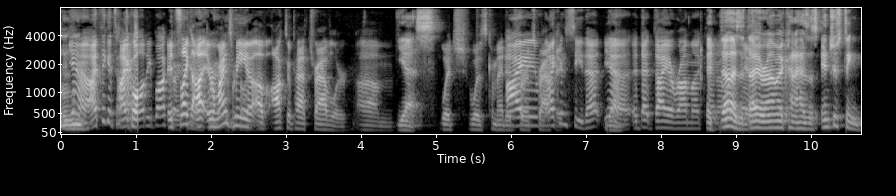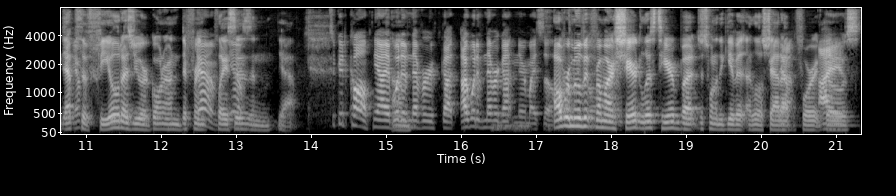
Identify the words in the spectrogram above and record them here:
Yeah, I think it's high quality block It's art. like yeah, uh, it reminds me of Octopath Traveler, um, Yes, which was commended for its I graphics. I can see that. Yeah, that diorama. it does. The diorama kind of has this interesting depth Yep. of field as you are going around different Yeah, yeah. places, and yeah. It's a good call. Yeah, I would have Um, never got. I would have never gotten there myself. I'll remove it from our shared list here, but just wanted to give it a little shout Yeah. out before it goes.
